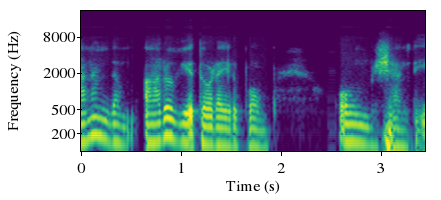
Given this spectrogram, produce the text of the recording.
ஆனந்தம் ஆரோக்கியத்தோட இருப்போம். ஓம் சாந்தி.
